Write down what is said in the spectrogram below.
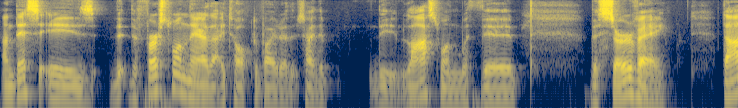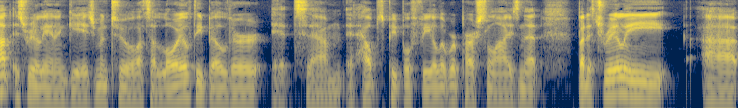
And this is the, the first one there that I talked about, or sorry, the, the last one with the, the survey. That is really an engagement tool. That's a loyalty builder. It um, it helps people feel that we're personalizing it, but it's really uh,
